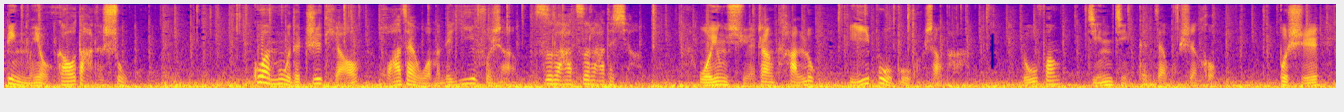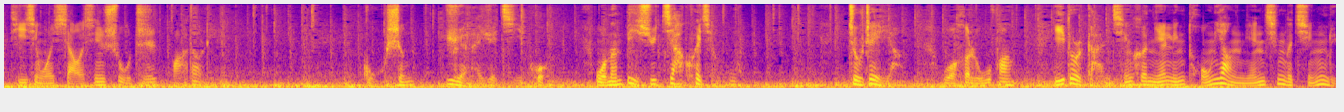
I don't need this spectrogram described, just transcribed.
并没有高大的树，灌木的枝条划在我们的衣服上，滋啦滋啦的响。我用雪杖探路，一步步往上爬。卢芳紧紧跟在我身后，不时提醒我小心树枝划到脸。鼓声越来越急迫，我们必须加快脚步。就这样，我和卢芳，一对感情和年龄同样年轻的情侣。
